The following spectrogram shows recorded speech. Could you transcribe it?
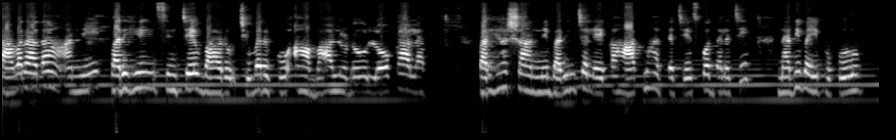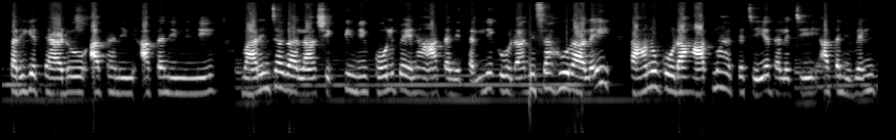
చావరాదా అని పరిహసించేవారు. చివరకు ఆ బాలుడు లోకాల పరిహర్షాన్ని భరించలేక ఆత్మహత్య చేసుకోదలచి నది వైపుకు పరిగెత్తాడు. అతని అతనిని వారించగల శక్తిని కోల్పోయిన అతని తల్లి కూడా నిస్సహురాలై తాను కూడా ఆత్మహత్య చేయదలచి అతని వెంట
